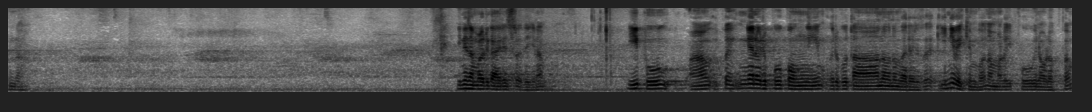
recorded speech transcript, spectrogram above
ഉണ്ടോ ഇനി നമ്മളൊരു കാര്യം ശ്രദ്ധിക്കണം. ഈ പൂ ആ ഇപ്പം ഇങ്ങനെ ഒരു പൂ പൊങ്ങിയും ഒരു പൂ താന്നൊന്നും വരരുത്. ഇനി വയ്ക്കുമ്പോൾ നമ്മൾ ഈ പൂവിനോടൊപ്പം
